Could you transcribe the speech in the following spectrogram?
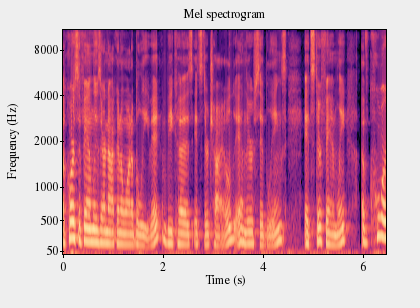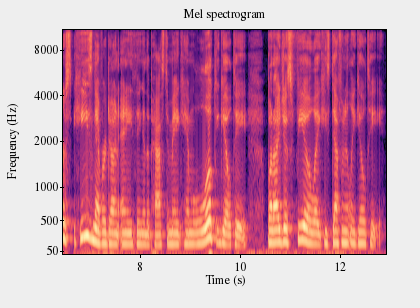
Of course, the families are not going to want to believe it because it's their child and their siblings, it's their family. Of course, he's never done anything in the past to make him look guilty, but I just feel like he's definitely guilty.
